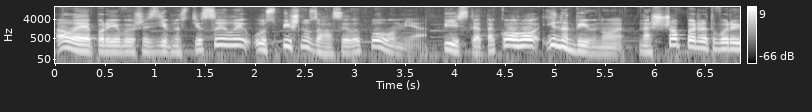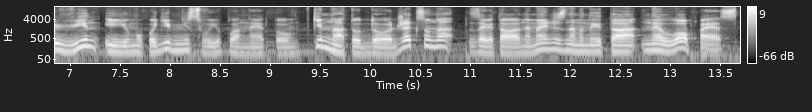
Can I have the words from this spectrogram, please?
Але, проявивши здібності сили, успішно загасили полум'я. Після такого і не дивно, на що перетворив він і йому подібні свою планету. В кімнату до Джексона завітала не менш знаменита не Лопес.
